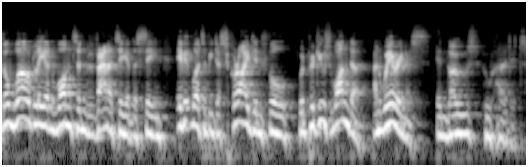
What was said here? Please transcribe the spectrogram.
The worldly and wanton vanity of the scene, if it were to be described in full, would produce wonder and weariness in those who heard it.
